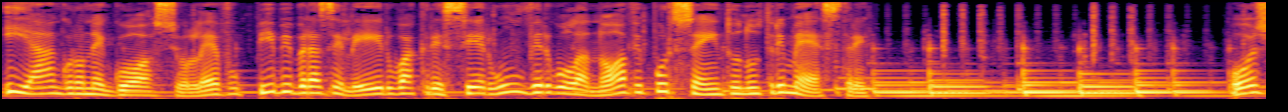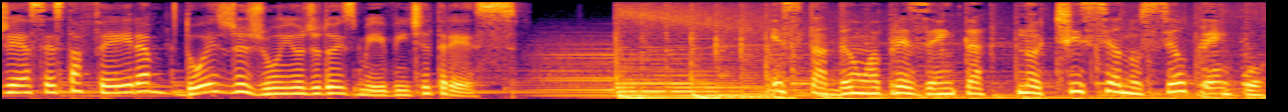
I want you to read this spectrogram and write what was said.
E agronegócio leva o PIB brasileiro a crescer 1,9% no trimestre. Hoje é sexta-feira, 2 de junho de 2023. Estadão apresenta Notícia no seu tempo.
